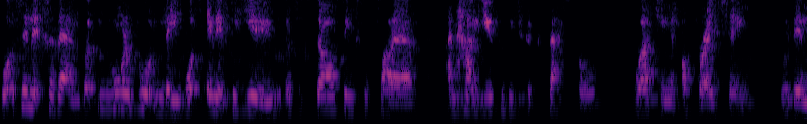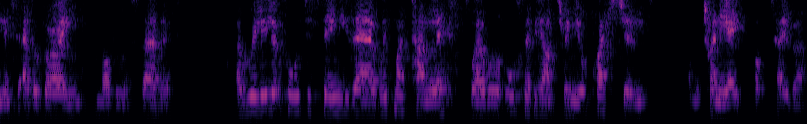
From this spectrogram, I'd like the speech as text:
what's in it for them, but more importantly, what's in it for you as a staffing supplier and how you can be successful working and operating within this ever growing model of service. I really look forward to seeing you there with my panelists, where we'll also be answering your questions on the 28th of October.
